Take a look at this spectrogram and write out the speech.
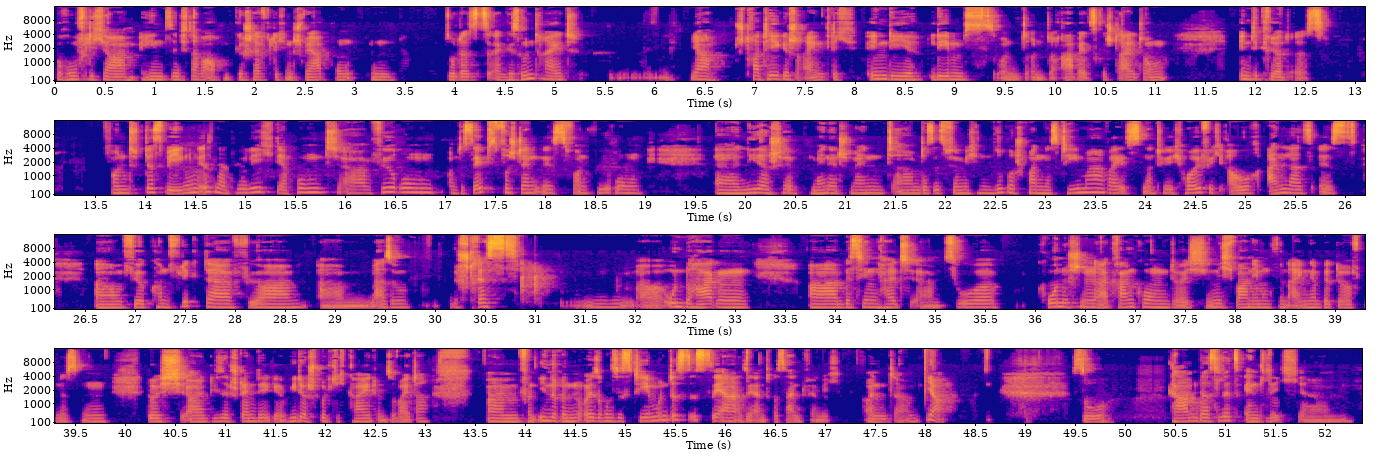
beruflicher Hinsicht, aber auch mit geschäftlichen Schwerpunkten, so dass äh, Gesundheit ja strategisch eigentlich in die Lebens- und, und Arbeitsgestaltung integriert ist. Und deswegen ist natürlich der Punkt äh, Führung und das Selbstverständnis von Führung, äh, Leadership, Management, äh, das ist für mich ein super spannendes Thema, weil es natürlich häufig auch Anlass ist äh, für Konflikte, für ähm, also Stress, äh, Unbehagen, äh, bis hin halt äh, zu chronischen Erkrankungen durch Nichtwahrnehmung von eigenen Bedürfnissen, durch äh, diese ständige Widersprüchlichkeit und so weiter ähm, von inneren und äußeren Systemen. Und das ist sehr, sehr interessant für mich. Und ähm, ja, so kam das letztendlich, ähm,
